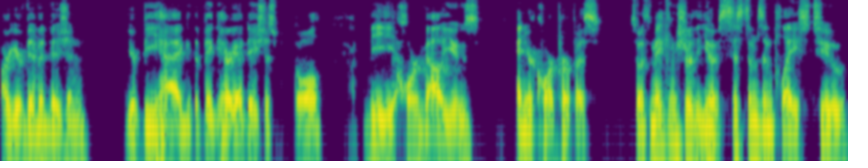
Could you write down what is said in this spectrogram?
are your vivid vision, your BHAG, the big, hairy, audacious goal, the core values, and your core purpose. So it's making sure that you have systems in place to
